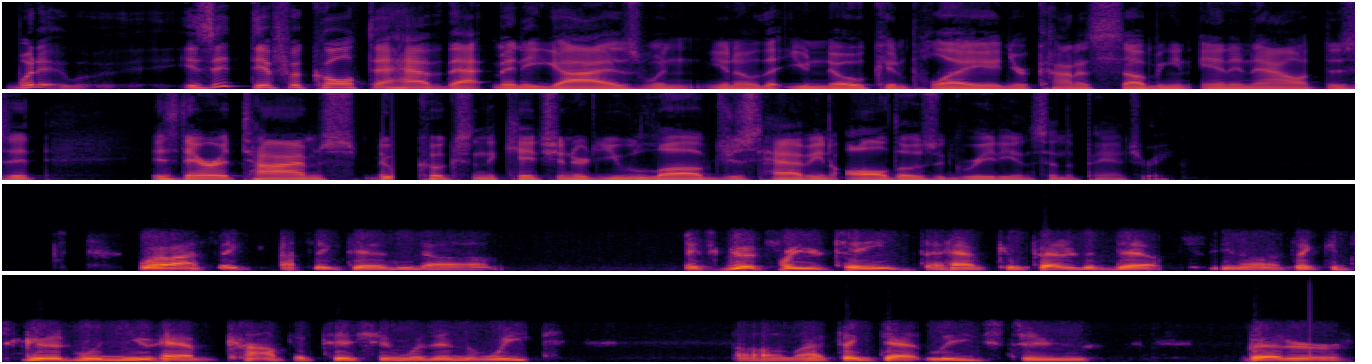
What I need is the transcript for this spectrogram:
what is it difficult to have that many guys when you know that you know can play and you're kind of subbing in and out? Does it? Is there at times cooks in the kitchen, or do you love just having all those ingredients in the pantry? Well, I think I think that uh, it's good for your team to have competitive depth. You know, I think it's good when you have competition within the week. Um, I think that leads to better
